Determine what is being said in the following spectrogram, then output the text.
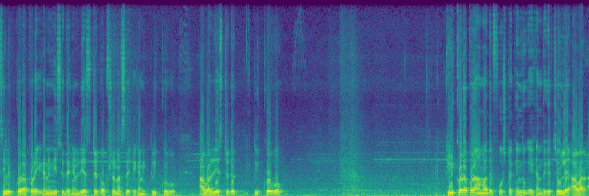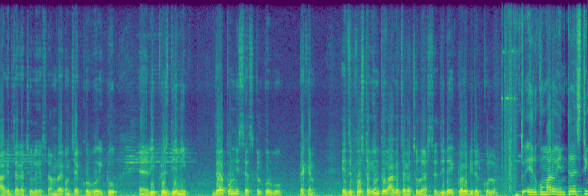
সিলেক্ট করার পরে এখানে নিচে দেখেন রেজিস্ট্রেট অপশন আছে, এখানে ক্লিক করব। আবার রেজিস্ট্রেটে ক্লিক করব। ক্লিক করার পরে আমাদের পোস্টটা কিন্তু এখান থেকে চলে আবার আগের জায়গায় চলে গেছে। আমরা এখন চেক করব, একটু রিফ্রেশ দিয়ে নিই। দেওয়ার পর নিচে স্কেল করব। দেখেন, এই যে পোস্টটা কিন্তু আগের জায়গায় চলে আসছে, যেটা একটু আগে ডিটেল করলাম। তো এরকম আরও ইন্টারেস্টিং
